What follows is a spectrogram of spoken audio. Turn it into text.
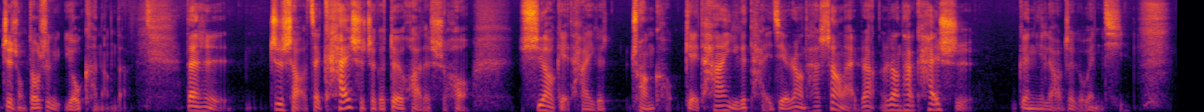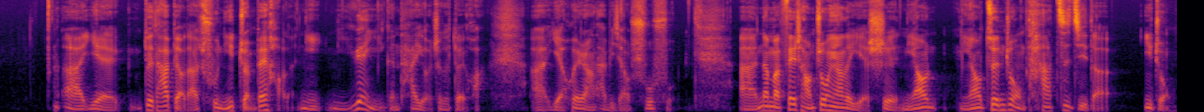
这种都是有可能的。但是至少在开始这个对话的时候，需要给他一个窗口，给他一个台阶，让他上来，让让他开始跟你聊这个问题。啊，也对他表达出你准备好了，你你愿意跟他有这个对话，啊，也会让他比较舒服。啊，那么非常重要的也是，你要你要尊重他自己的。一种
